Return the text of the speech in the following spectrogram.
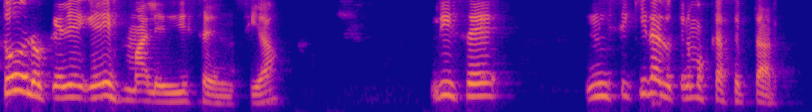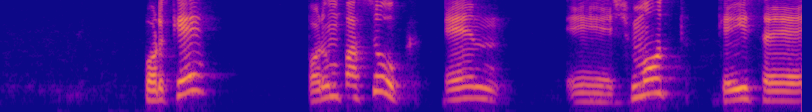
todo lo que es maledicencia, dice, ni siquiera lo tenemos que aceptar. ¿Por qué? Por un pasuk en eh, Shmot, que dice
